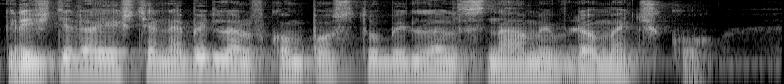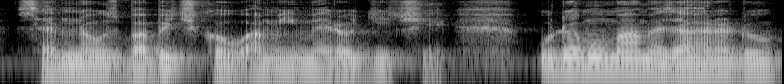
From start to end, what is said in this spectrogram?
Když děda ještě nebydlel v kompostu, bydlel s námi v domečku. Se mnou, s babičkou a mými rodiči. U domu máme zahradu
